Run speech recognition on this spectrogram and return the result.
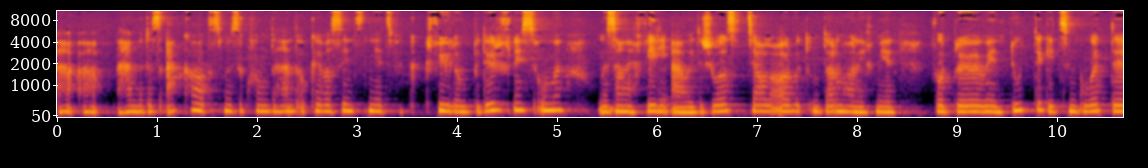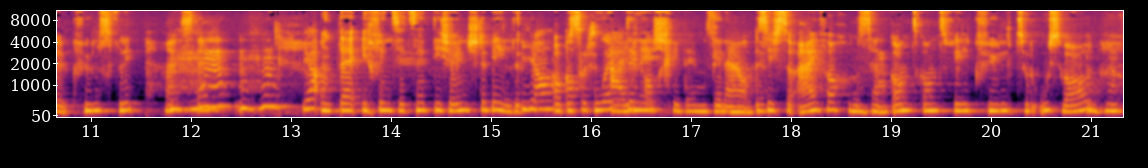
ha- ha- haben wir das auch gehabt, dass wir so gefunden haben, okay, was sind denn jetzt für Gefühle und Bedürfnisse um? Und das habe ich viel auch in der Schulsozialarbeit und darum habe ich mir vor Juventude gibt es einen guten Gefühlsflip, heisst der. Mhm, ja, Und der, ich finde es jetzt nicht die schönsten Bilder, ja, aber, das es Gute einfach ist, in dem Sinne. genau, oder? es ist so einfach und es Mhm. hat ganz, ganz viel Gefühl zur Auswahl Mhm.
